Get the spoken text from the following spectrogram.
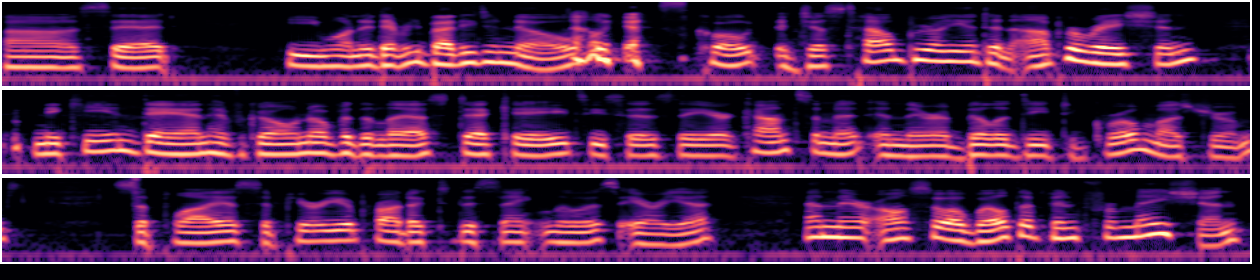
uh, said he wanted everybody to know, Oh, yes. quote, just how brilliant an operation Nikki and Dan have grown over the last decades. He says they are consummate in their ability to grow mushrooms, supply a superior product to the St. Louis area, and they're also a wealth of information,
